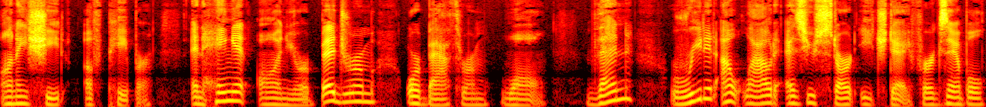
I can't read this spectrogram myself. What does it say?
on a sheet of paper and hang it on your bedroom or bathroom wall. Then read it out loud as you start each day, for example,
